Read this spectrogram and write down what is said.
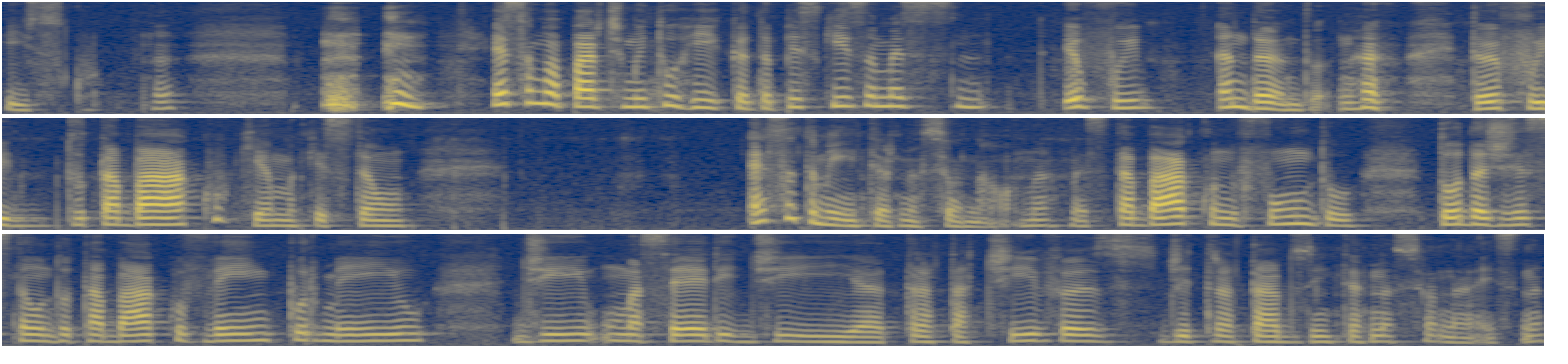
risco. Né? Essa é uma parte muito rica da pesquisa, mas eu fui andando. Né? Então eu fui do tabaco, que é uma questão essa também é internacional, né? mas tabaco, no fundo, toda a gestão do tabaco vem por meio de uma série de uh, tratativas, de tratados internacionais. Né?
